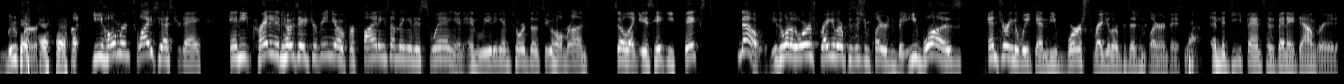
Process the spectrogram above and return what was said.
looper, but he homered twice yesterday. And he credited Jose Trevino for finding something in his swing and, and leading him towards those two home runs. So, like, is Hickey fixed? No, he's one of the worst regular position players in baseball. He was entering the weekend the worst regular position player in baseball, yeah. and the defense has been a downgrade.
